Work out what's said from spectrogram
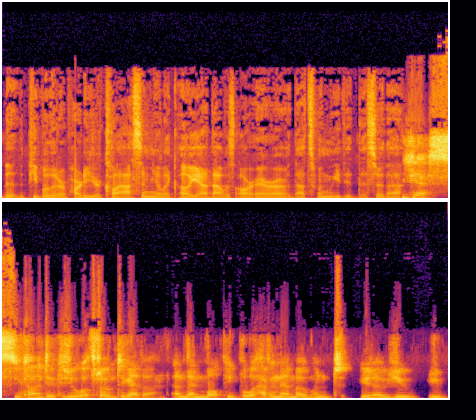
the, the, people that are part of your class and you're like oh yeah that was our era. That's when we did this or that. Yes you kind of do because you got thrown together. And then while people were having their moment you know you you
